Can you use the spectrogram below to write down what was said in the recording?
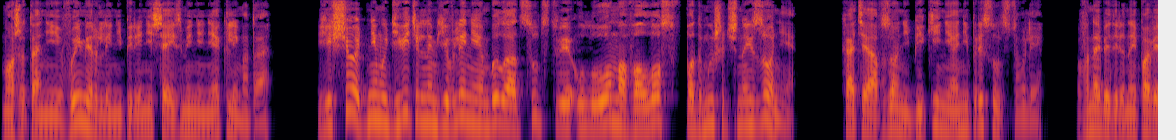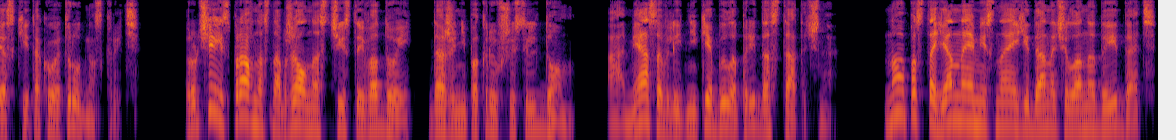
Может, они вымерли, не перенеся изменения климата. Еще одним удивительным явлением было отсутствие у Луома волос в подмышечной зоне. Хотя в зоне бикини они присутствовали. В набедренной повязке такое трудно скрыть. Ручей исправно снабжал нас чистой водой, даже не покрывшись льдом. А мяса в леднике было предостаточно. Но постоянная мясная еда начала надоедать.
